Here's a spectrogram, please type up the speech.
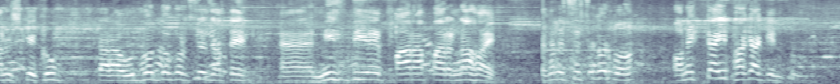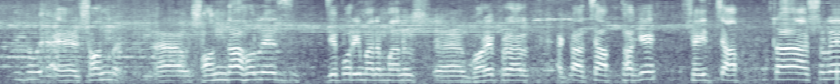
মানুষকে খুব তারা উদ্বুদ্ধ করছে যাতে নিচ দিয়ে পারা পার না হয়। এখানে চেষ্টা করব অনেকটাই ফাঁকা কিন্তু কিন্তু সন্ধ্যা হলে যে পরিমাণে মানুষ ঘরে ফেরার একটা চাপ থাকে, সেই চাপটা আসলে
